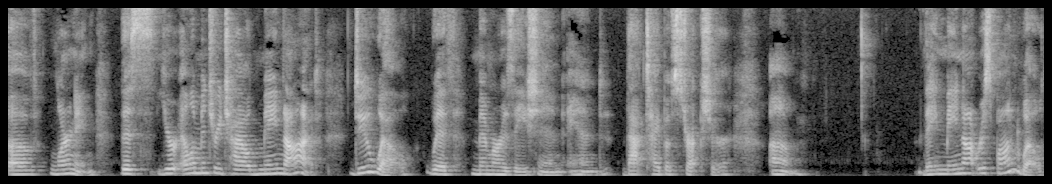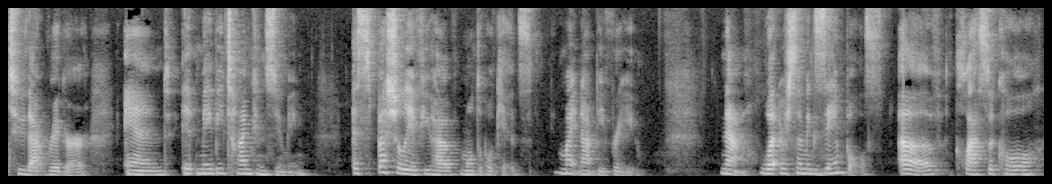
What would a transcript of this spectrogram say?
of learning. This your elementary child may not do well with memorization and that type of structure. Um, they may not respond well to that rigor, and it may be time consuming, especially if you have multiple kids. It might not be for you. Now, what are some examples of classical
